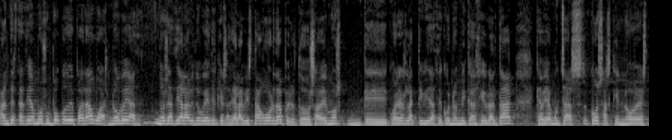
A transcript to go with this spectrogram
Antes te hacíamos un poco de paraguas. No, vea, no, se hacía la, no voy a decir que se hacía la vista gorda, pero todos sabemos que, cuál es la actividad económica en Gibraltar, que había muchas cosas que no, es-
